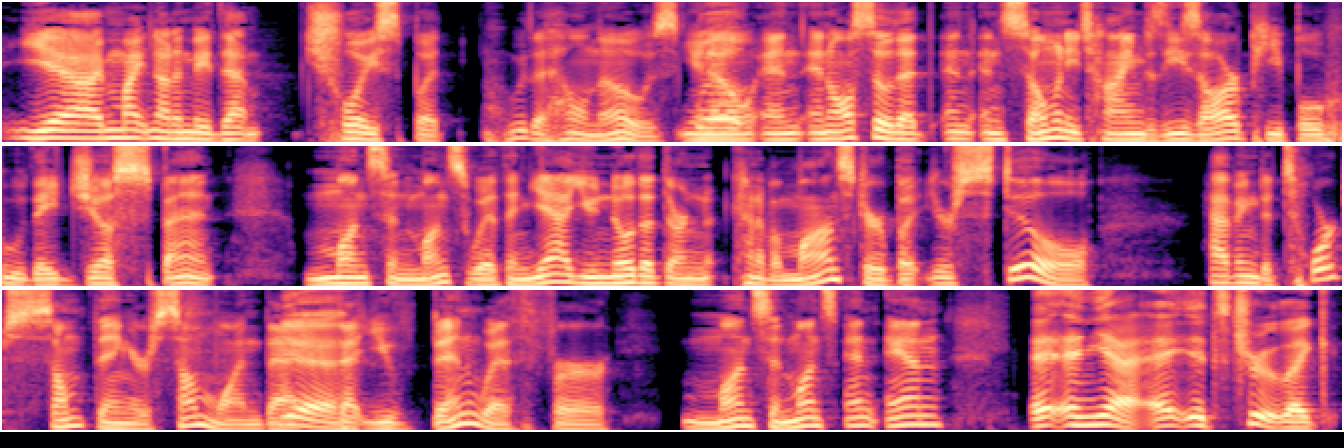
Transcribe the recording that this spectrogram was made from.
yeah, I might not have made that choice, but who the hell knows, you Well- know? And and also that, and and so many times these are people who they just spent months and months with, and yeah, you know that they're kind of a monster, but you're still having to torch something or someone that Yeah. that you've been with for months and months, and and And, and yeah, it's true. Like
